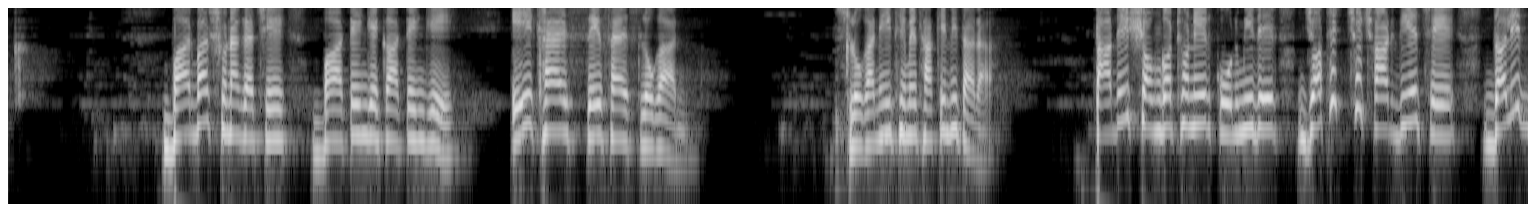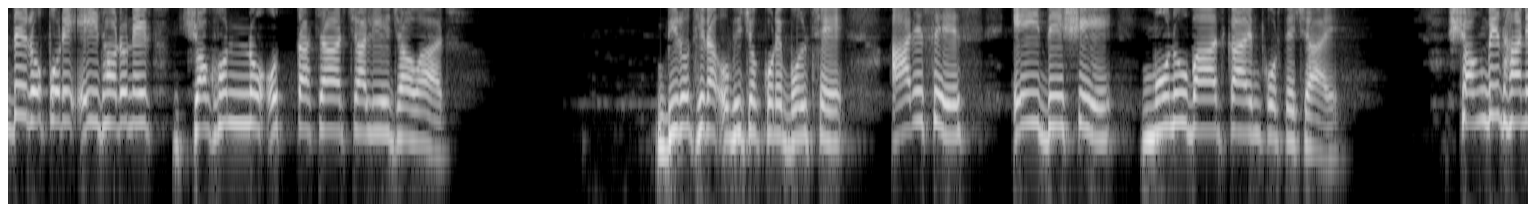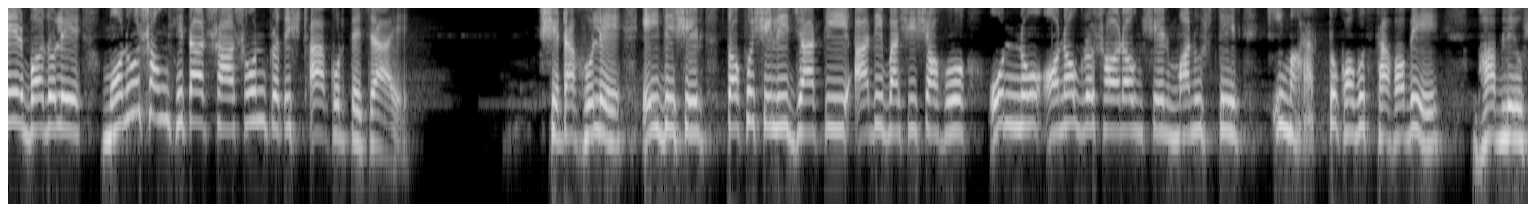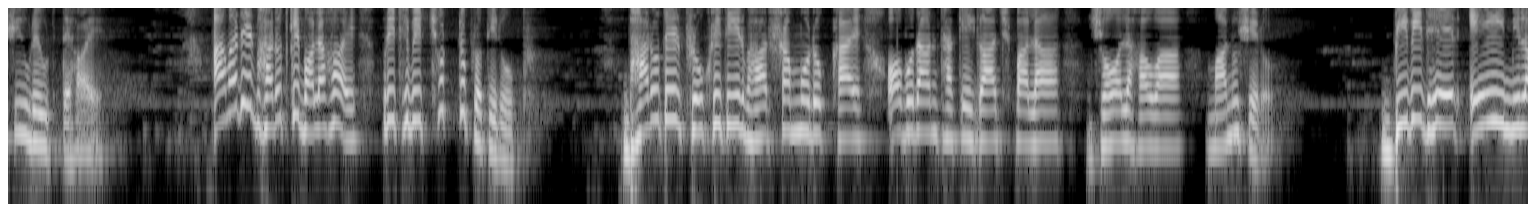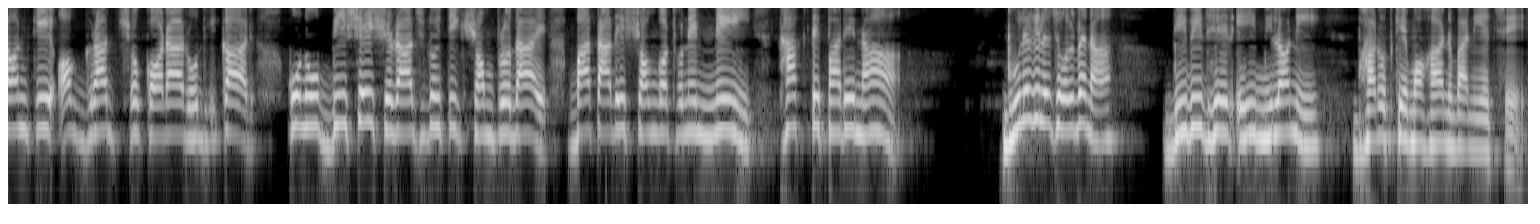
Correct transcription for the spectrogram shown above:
বারবার শোনা গেছে বাটেঙ্গে কাটেঙ্গে এক হ্যায় সেফ হ্যায় স্লোগান স্লোগানেই থেমে থাকেনি তারা তাদের সংগঠনের কর্মীদের যথেচ্ছ ছাড় দিয়েছে। দলিতদের ওপরে এই ধরনের জঘন্য অত্যাচার চালিয়ে যাওয়ার। বিরোধীরা অভিযোগ করে বলছে, আরএসএস এই দেশে মনুবাদ কায়েম করতে চায়। সংবিধানের বদলে মনুসংহিতার শাসন প্রতিষ্ঠা করতে চায়। সেটা হলে এই দেশের তফসিলি জাতি, আদিবাসী সহ অন্য অনগ্রসর অংশের মানুষদের কি মারাত্মক অবস্থা হবে ভাবলেও শিউরে উঠতে হয়। আমাদের ভারতকে বলা হয় পৃথিবীর ছোট্ট প্রতিরূপ। ভারতের প্রকৃতির ভারসাম্য রক্ষায় অবদান থাকে গাছপালা, জল, হাওয়া, মানুষেরও। বিবিধের এই মিলনকে অগ্রাহ্য করার অধিকার কোনো বিশেষ রাজনৈতিক সম্প্রদায় বা তাদের সংগঠনের নেই, থাকতে পারে না। ভুলে গেলে চলবে না, বিবিধের এই মিলনই ভারতকে মহান বানিয়েছে।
